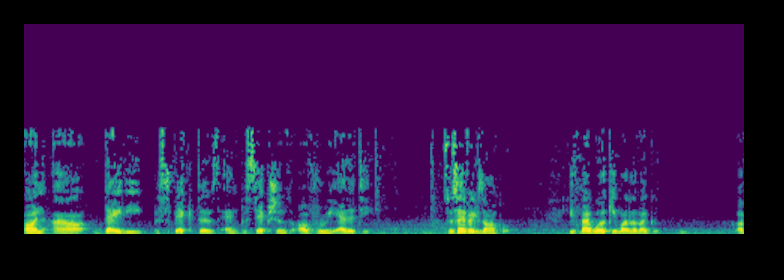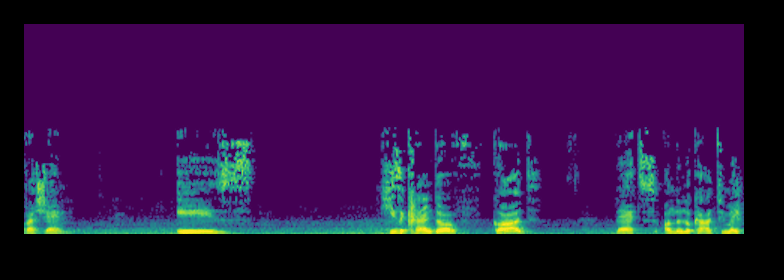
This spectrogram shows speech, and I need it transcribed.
on our daily perspectives and perceptions of reality. So say for example, if my working model of, of Hashem is, he's a kind of God that's on the lookout to make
